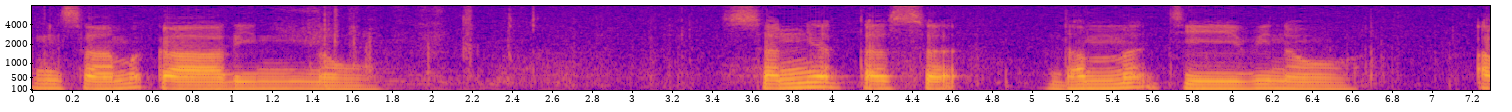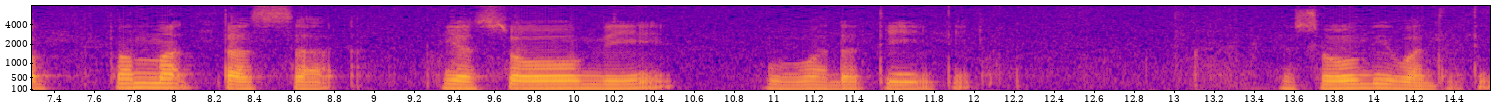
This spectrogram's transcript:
Nisammakarino Sanyatasa Dhamma Jivino Appamatasa Yasobi vadati iti. Yasobi vadati.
